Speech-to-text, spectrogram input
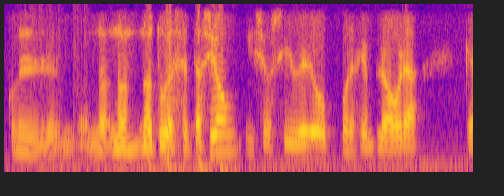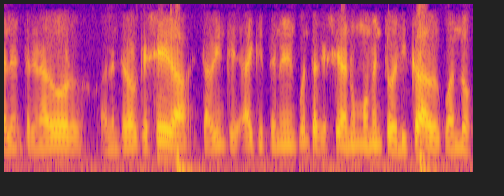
con no, no, tuve aceptación y yo sí veo, por ejemplo, ahora que al entrenador, al entrenador que llega, está bien que hay que tener en cuenta que llega en un momento delicado y cuando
